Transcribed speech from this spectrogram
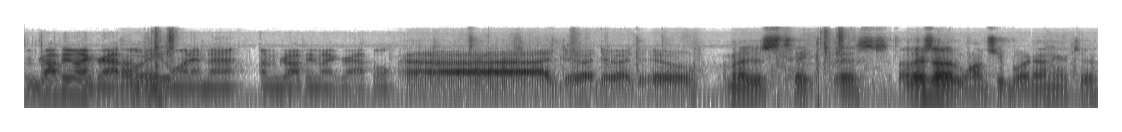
I'm dropping my grapple if you want it, Matt. I'm dropping my grapple. Uh, I do, I do, I do. I'm gonna just take this. Oh, there's a launchy boy down here too.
